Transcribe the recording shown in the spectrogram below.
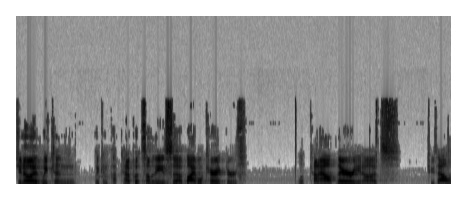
Do you know it? We can we can p- kind of put some of these uh, Bible characters kind of out there. You know, it's 2,000,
